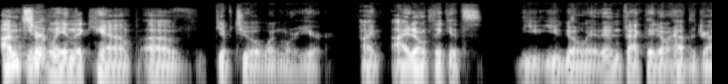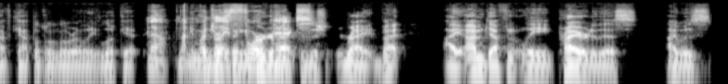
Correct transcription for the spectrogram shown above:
I'm certainly know, in the camp of give Tua one more year. I I don't think it's you you go in. In fact, they don't have the draft capital to really look at no not anymore. Addressing the quarterback picks. position, right? But I, I'm definitely prior to this, I was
